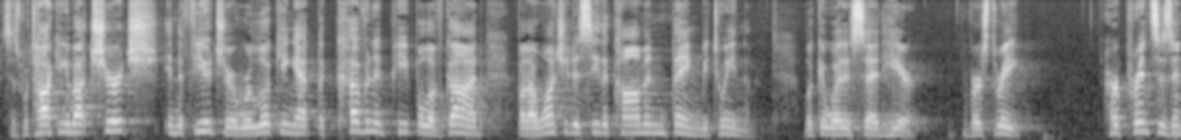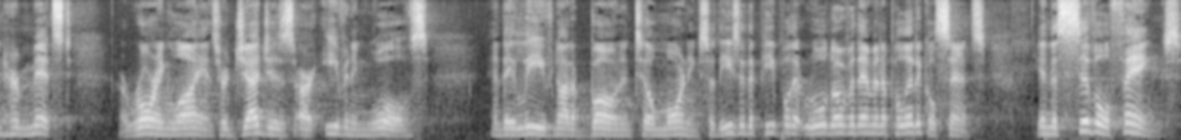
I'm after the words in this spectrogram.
Since we're talking about church in the future, we're looking at the covenant people of God, but I want you to see the common thing between them. Look at what is said here. Verse 3. Her princes in her midst are roaring lions. Her judges are evening wolves, and they leave not a bone until morning. So these are the people that ruled over them in a political sense. In the civil things,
